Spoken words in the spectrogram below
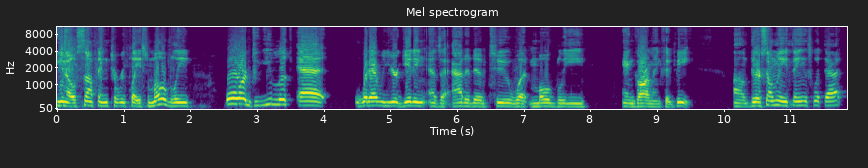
you know, something to replace Mobley, or do you look at whatever you're getting as an additive to what Mobley and Garland could be? Um, there are so many things with that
